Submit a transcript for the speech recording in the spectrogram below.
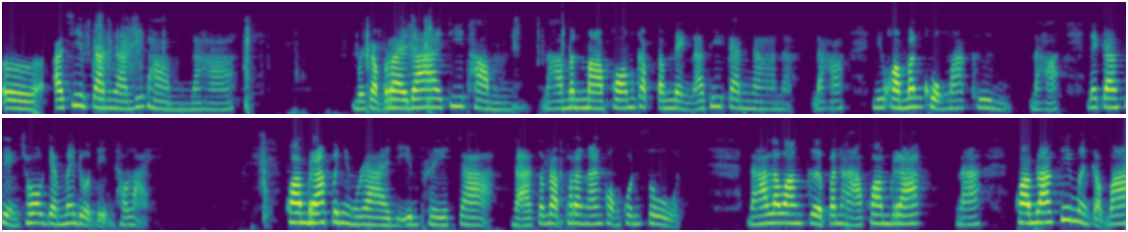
เอ่ออาชีพการงานที่ทำนะคะ เหมือนกับรายได้ที่ทำนะคะมันมาพร้อมกับตำแหน่งหน้าที่การงานอะนะคะ มีความมั่นคงมากขึ้นนะคะ ในการเสี่ยงโชคยังไม่โดดเด่นเท่าไหร่ ความรักเป็นอย่างไรดีอิมเพรสจ้านะสำหรับพลังงานของคนโสดนะระวังเกิดปัญหาความรักนะ ความรักที่เหมือนกับว่า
